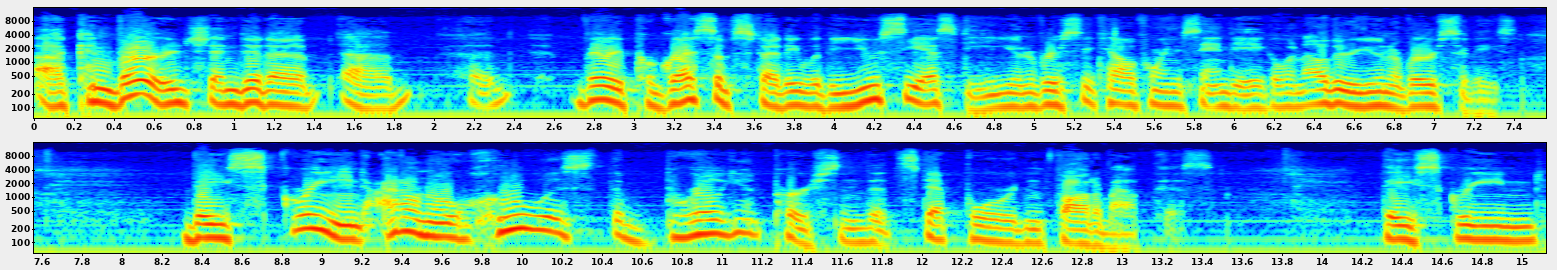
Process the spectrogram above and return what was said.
uh, converged and did a, a, a, very progressive study with the UCSD, University of California, San Diego, and other universities. They screened, I don't know who was the brilliant person that stepped forward and thought about this. They screened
